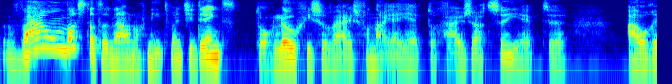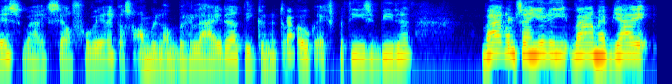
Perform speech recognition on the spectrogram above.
waarom was dat er nou nog niet? Want je denkt toch logischerwijs van, nou ja, je hebt toch huisartsen, je hebt uh, Auris, waar ik zelf voor werk als ambulant begeleider, die kunnen toch ja. ook expertise bieden. Waarom zijn jullie, waarom heb jij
